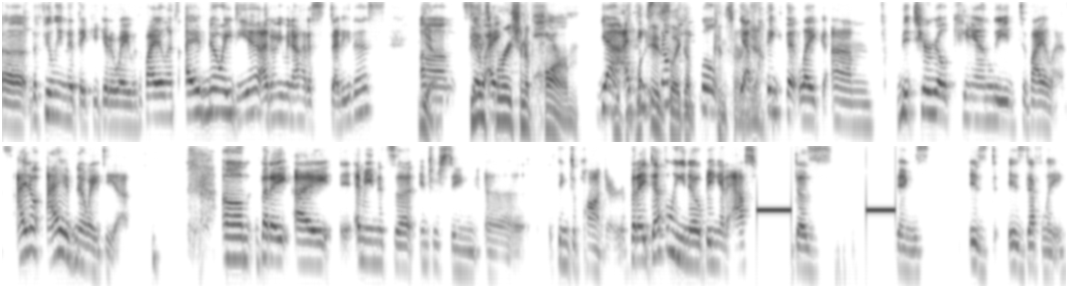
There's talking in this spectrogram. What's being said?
uh the feeling that they could get away with violence? I have no idea. I don't even know how to study this. Yeah. Um, so the inspiration I, of harm yeah is, i think is some like people, a concern yes, yeah. think that like um material can lead to violence i don't i have no idea um but i i i mean it's a interesting uh thing to ponder but i definitely you know being an ass does things is is definitely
